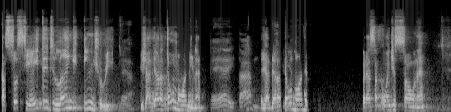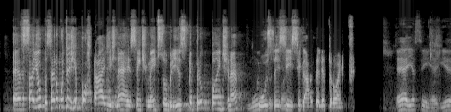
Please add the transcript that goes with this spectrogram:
Associated Lung Injury. É. Já deram até o nome, né? É, e tá... Já deram até o nome para essa condição, né? É, saiu, saíram muitas reportagens né, recentemente sobre isso, que é preocupante, né? Muito o uso desses cigarros eletrônicos. É, e assim, é, e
